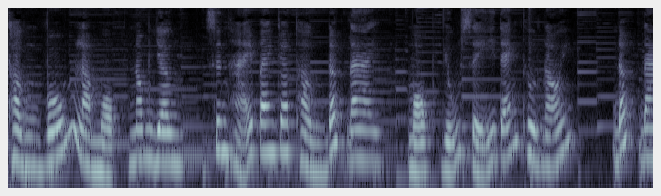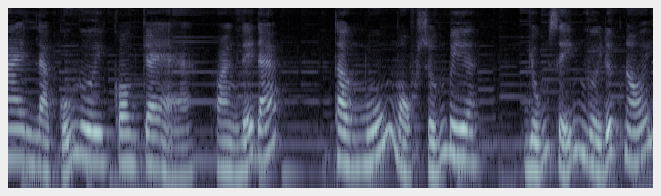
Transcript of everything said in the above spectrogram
Thần vốn là một nông dân, xin hãy ban cho thần đất đai, một dũng sĩ đáng thương nói. Đất đai là của ngươi, con trai ạ à. hoàng đế đáp. Thần muốn một xưởng bia, dũng sĩ người đức nói.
